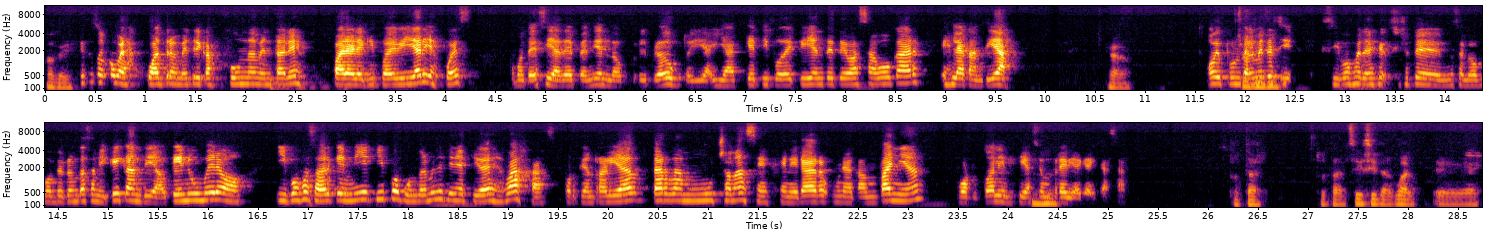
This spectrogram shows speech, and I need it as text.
Okay. Esas son como las cuatro métricas fundamentales para el equipo de billar y después, como te decía, dependiendo del producto y a, qué tipo de cliente te vas a abocar, es la cantidad. Claro. Hoy puntualmente, Si, vos me tenés que, si yo te, no sé, me preguntas a mí qué cantidad o qué número, y vos vas a ver que mi equipo puntualmente tiene actividades bajas, porque en realidad tarda mucho más en generar una campaña por toda la investigación previa que hay que hacer. Total, total, sí, sí, tal cual. Eh,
